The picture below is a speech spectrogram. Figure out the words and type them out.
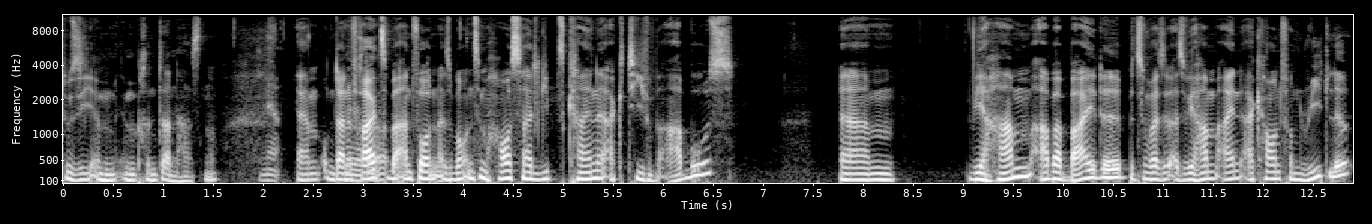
du sie im, im Print dann hast. Ne? Ja. Ähm, um deine Ja. Frage zu beantworten, also bei uns im Haushalt gibt es keine aktiven Abos. Ähm, wir haben aber beide, beziehungsweise, also wir haben einen Account von Readle.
